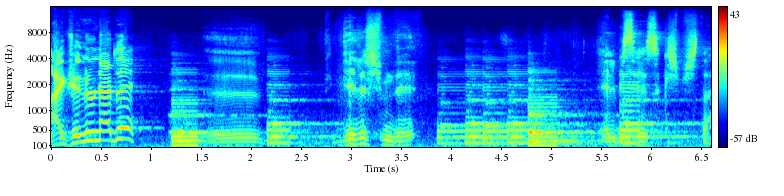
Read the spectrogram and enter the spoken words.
Ayşegül nerede? Gelir şimdi. Elbiseye sıkışmış da.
